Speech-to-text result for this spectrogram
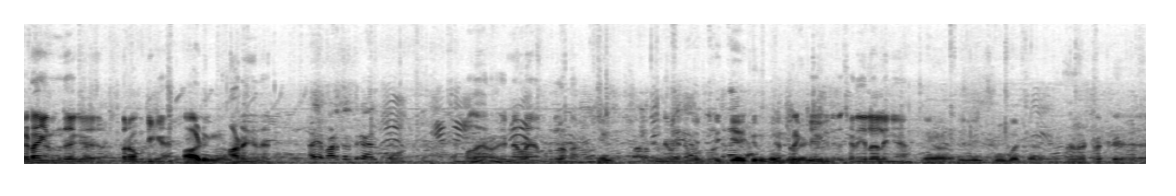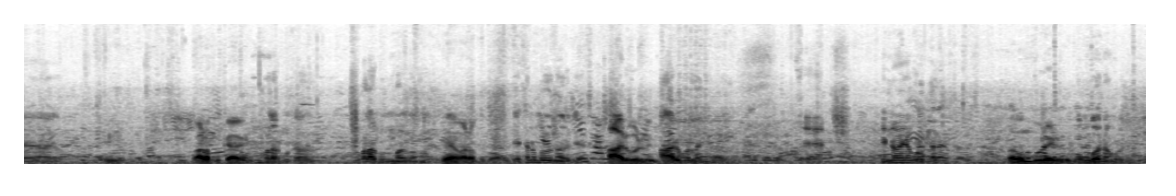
கடாய் இந்த பிறகுட்டிங்க ஆடுங்க. ஆடுங்க இது. ஒன்பதாயிரம். என்ன விலைன்னு கொடுக்கலண்ணா என்ன விலைன்னு கொடுக்கலாம் கேட்குது கேட்குது சென்னையில் இல்லைங்க. வெட்டருக்கு வளர்ப்புக்காக. வளர்ப்புக்காக. வளர்ப்புக்கு ஏன் வளர்ப்புக்காக. எத்தனை பல்லுண்ணா இருக்குது ஆறு பல்லு ஆறு சரி. என்ன வேணும் கொடுக்கலாம்? ஒம்பது ஒம்பது தான் கொடுக்கலாம்.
